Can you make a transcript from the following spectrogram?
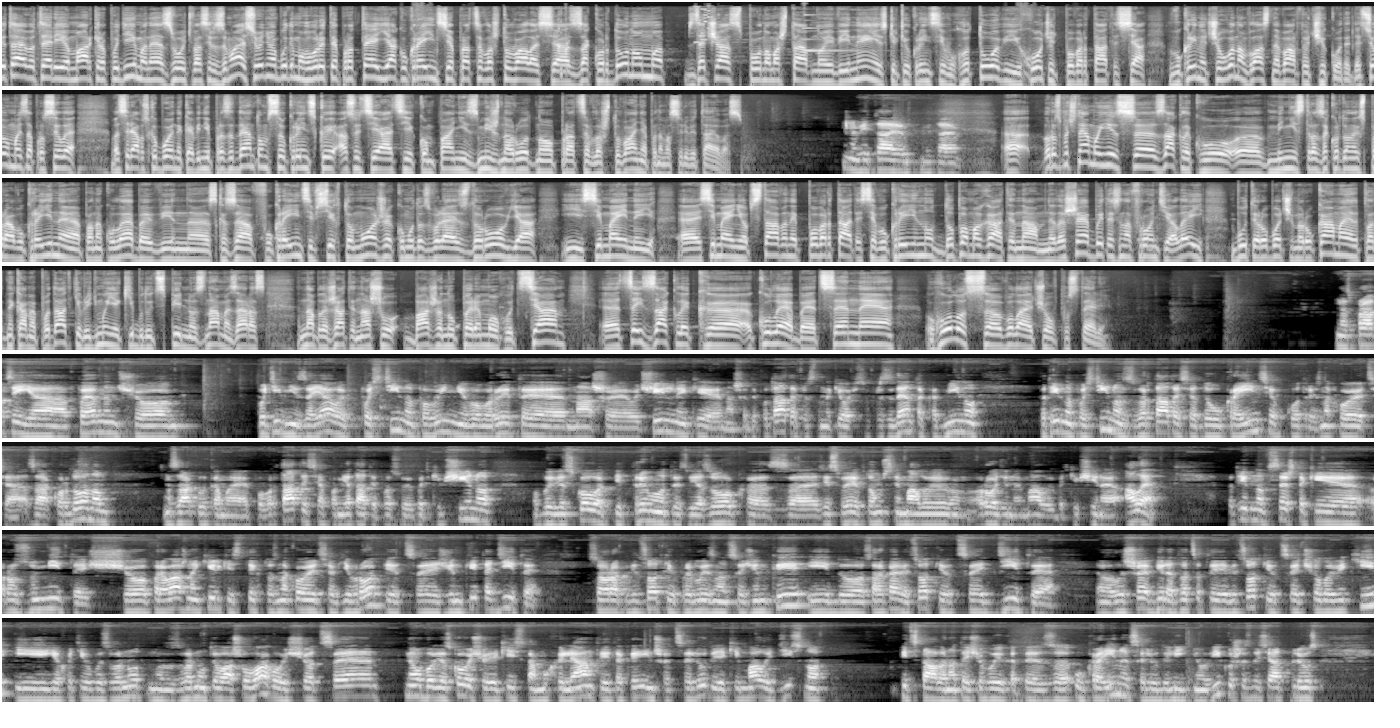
Вітаю в етері маркер подій. Мене звуть Василь Зима. Сьогодні ми будемо говорити про те, як українці працевлаштувалися за кордоном за час повномасштабної війни. і Скільки українців готові і хочуть повертатися в Україну? Чого нам власне варто очікувати? Для цього ми запросили Василя Воскобойника. Він є президентом Всеукраїнської асоціації компаній з міжнародного працевлаштування. Пане Василю, вітаю вас. Вітаю, вітаю. Е, розпочнемо із е, заклику е, міністра закордонних справ України пана Кулеби. Він сказав: українці, всі, хто може, кому дозволяє здоров'я і сімейний сімейні обставини, повертатися в Україну, допомагати нам не лише битися на фронті, але й бути робочими руками, платниками податків, людьми, які будуть спільно з нами зараз наближати нашу бажану перемогу. Ця цей заклик Кулеби це не голос волаючого в пустелі. Насправді я впевнений, що подібні заяви постійно повинні говорити наші очільники, наші депутати, представники офісу президента, Кабміну. Потрібно постійно звертатися до українців, котрі знаходяться за кордоном, закликами повертатися, пам'ятати про свою батьківщину, обов'язково підтримувати зв'язок з зі своєю, в тому числі малою родиною, малою батьківщиною. Але потрібно все ж таки розуміти, що переважна кількість тих, хто знаходиться в Європі, це жінки та діти. 40% приблизно це жінки, і до 40% це діти. Лише біля 20% це чоловіки. І я хотів би звернути ну, звернути вашу увагу, що це не обов'язково, що якісь там ухилянти і таке інше. Це люди, які мали дійсно підстави на те, щоб виїхати з України. Це люди літнього віку, 60+,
